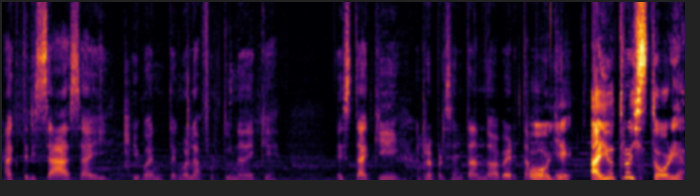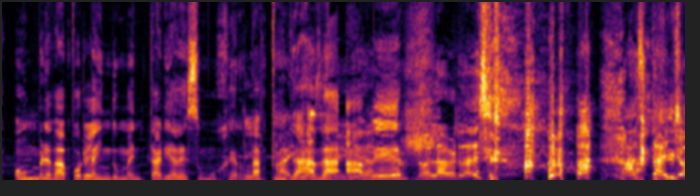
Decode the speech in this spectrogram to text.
actrizaza y, y bueno, tengo la fortuna de que está aquí representando a Berta. Oye, bien. hay otra historia. Hombre va por la indumentaria de su mujer lapidada. a ver. No, la verdad es que hasta yo,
